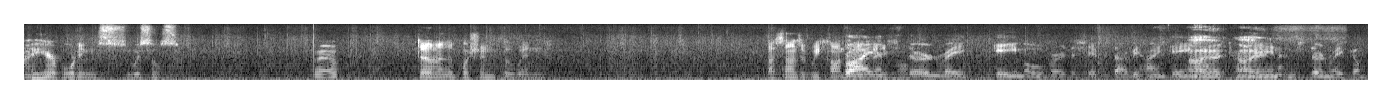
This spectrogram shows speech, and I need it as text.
I hear boarding whistles. Yep. Don't let them push into the wind. That sounds like we can't Try help and anymore. stern rake game over. The ships that are behind game I- over turn I- in and stern rake them.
